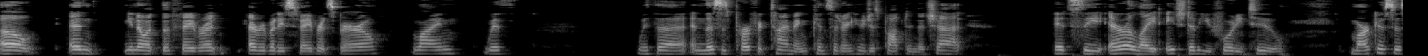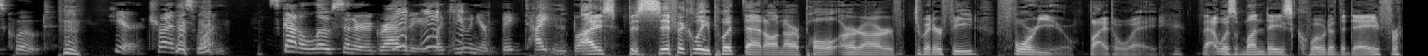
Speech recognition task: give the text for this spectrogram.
Oh, and you know what the favorite everybody's favorite sparrow line with with uh and this is perfect timing considering who just popped into chat. It's the Aerolite HW42. Marcus's quote. Hmm. Here, try this one. It's got a low center of gravity, like you and your big Titan butt. I specifically put that on our poll or our Twitter feed for you, by the way. That was Monday's quote of the day for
